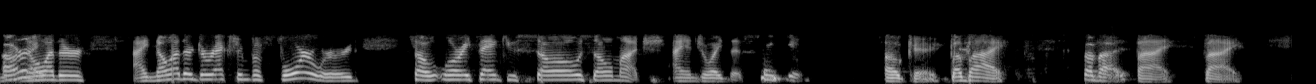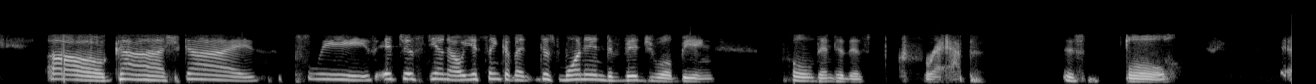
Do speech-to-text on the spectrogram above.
no other I no other direction but forward. So, Lori, thank you so so much. I enjoyed this. thank you. Okay. Bye-bye. Bye-bye. bye. Bye. Oh gosh, guys, please. It just, you know, you think of it just one individual being pulled into this crap. This bull.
